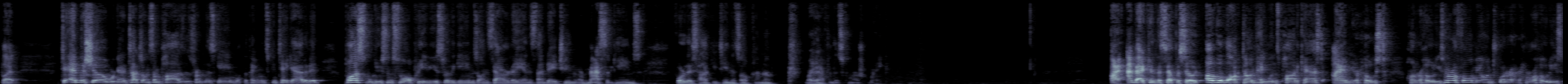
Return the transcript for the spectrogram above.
But to end the show, we're going to touch on some positives from this game, what the Penguins can take out of it. Plus, we'll do some small previews for the games on Saturday and Sunday, two more massive games for this hockey team that's all coming up right after this commercial break. All right, I'm back in this episode of the Locked On Penguins podcast. I am your host, Hunter Hodes. Remember, follow me on Twitter at Hunter Hodes.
